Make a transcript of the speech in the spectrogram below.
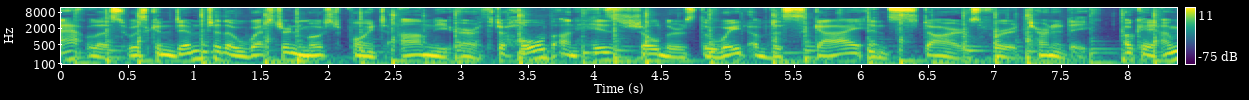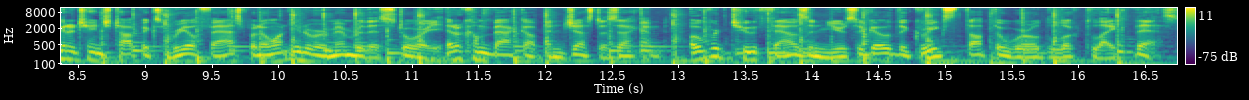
Atlas was condemned to the westernmost point on the earth to hold on his shoulders the weight of the sky and stars for eternity. Okay, I'm gonna change topics real fast, but I want you to remember this story. It'll come back up in just a second. Over 2,000 years ago, the Greeks thought the world looked like this.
